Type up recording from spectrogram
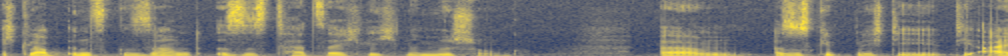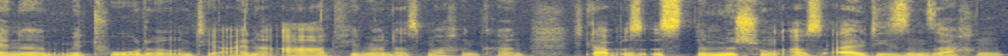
Ich glaube, insgesamt ist es tatsächlich eine Mischung. Ähm, also es gibt nicht die, die eine Methode und die eine Art, wie man das machen kann. Ich glaube, es ist eine Mischung aus all diesen Sachen,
